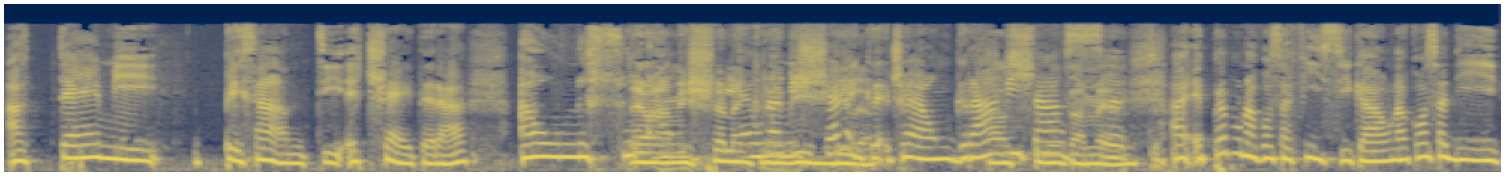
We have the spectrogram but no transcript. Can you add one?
a temi pesanti, eccetera, ha un suo È una miscela è una incredibile. miscela incre- cioè ha un gravitas, ah, è proprio una cosa fisica, una cosa di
